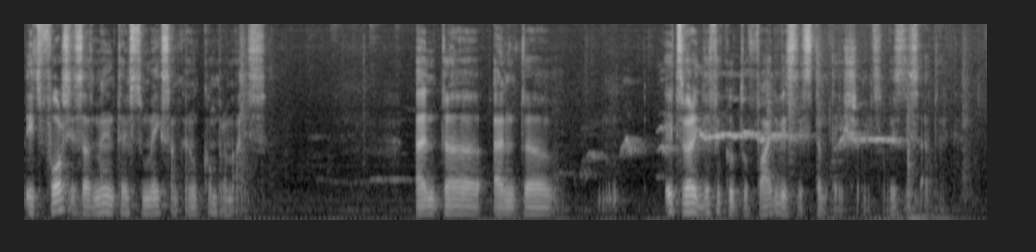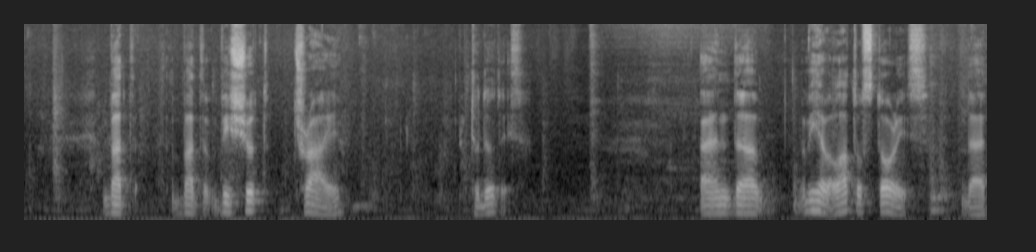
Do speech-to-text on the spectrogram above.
it forces us many times to make some kind of compromise. And uh, and uh, it's very difficult to fight with these temptations with this attack. But but we should try to do this. And uh, we have a lot of stories that,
